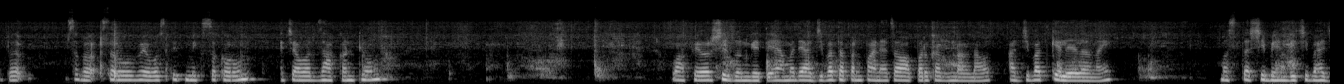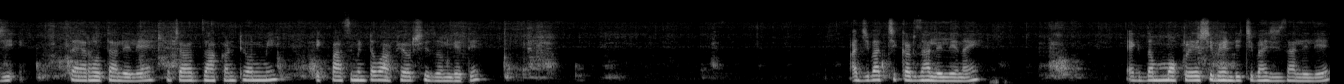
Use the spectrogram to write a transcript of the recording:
आता सगळं सर्व व्यवस्थित मिक्स करून याच्यावर झाकण ठेवून वाफेवर शिजवून घेते. यामध्ये अजिबात आपण पाण्याचा वापर करणार आहोत. अजिबात केलेला नाही. मस्त अशी भेंडीची भाजी तयार होत आलेले आहे. ह्याच्यावर झाकण ठेवून मी एक पाच मिनटं वाफेवर शिजवून घेते. अजिबात चिकट झालेली नाही. एकदम मोकळी अशी भेंडीची भाजी झालेली आहे.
